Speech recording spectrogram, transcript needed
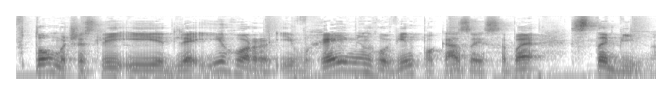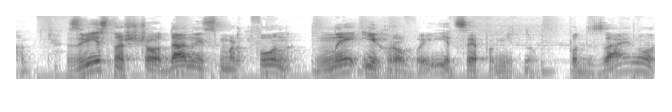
в тому числі і для ігор, і в геймінгу він показує себе стабільно. Звісно, що даний смартфон не ігровий, і це помітно по дизайну.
